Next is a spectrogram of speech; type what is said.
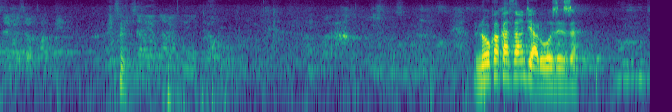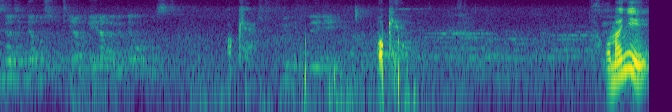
perfume nokakasa nti alowoozeza okay. omanyi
